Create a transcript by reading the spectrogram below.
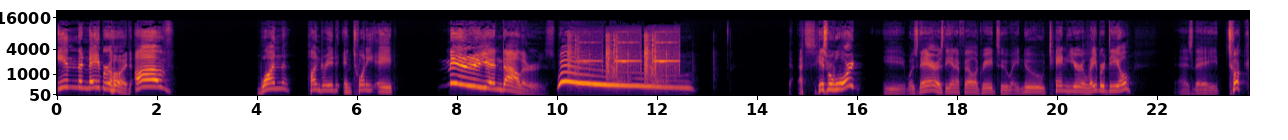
in the neighborhood of $128 million. Woo! Yeah, that's his reward. He was there as the NFL agreed to a new 10 year labor deal as they took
